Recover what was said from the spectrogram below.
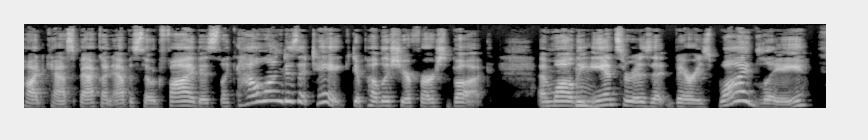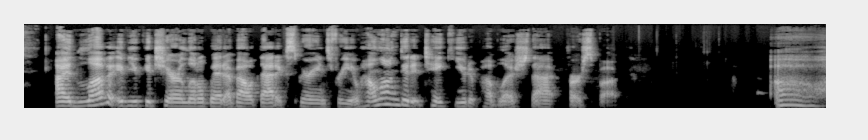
podcast, back on episode five, is like, how long does it take to publish your first book? And while the mm. answer is it varies widely, I'd love it if you could share a little bit about that experience for you. How long did it take you to publish that first book? Oh,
